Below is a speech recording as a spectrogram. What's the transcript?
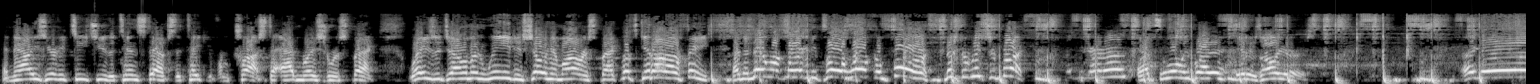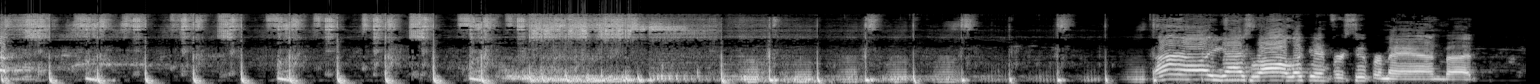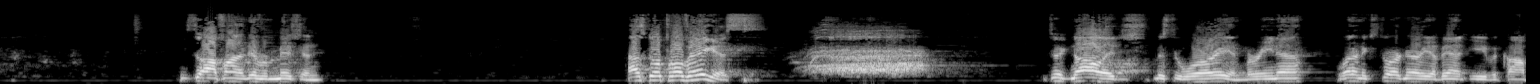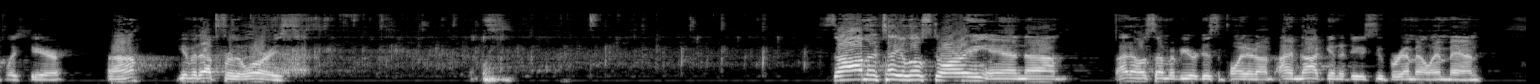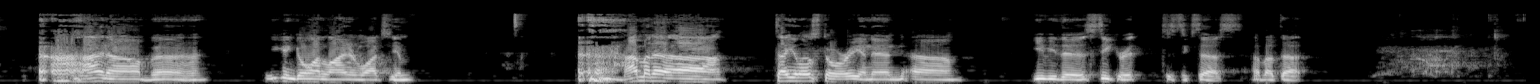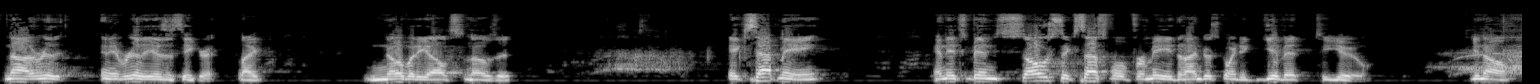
And now he's here to teach you the 10 steps that take you from trust to admiration and respect. Ladies and gentlemen, we need to show him our respect. Let's get on our feet. And the Network Marketing Pro, welcome for Mr. Richard Brooke. Absolutely, brother. It is all yours. Thank you. Know you guys were all looking for Superman, but he's off on a different mission. How's GoPro Vegas? To acknowledge Mr. Worre and Marina, what an extraordinary event you've accomplished here. Huh? Give it up for the Worres. so I'm going to tell you a little story and, um, I know some of you are disappointed. I'm, I'm not going to do Super MLM Man. I know, but you can go online and watch him. I'm going to uh, tell you a little story and then uh, give you the secret to success. How about that? No, it really, and it really is a secret. Like nobody else knows it except me and it's been so successful for me that I'm just going to give it to you. You know,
